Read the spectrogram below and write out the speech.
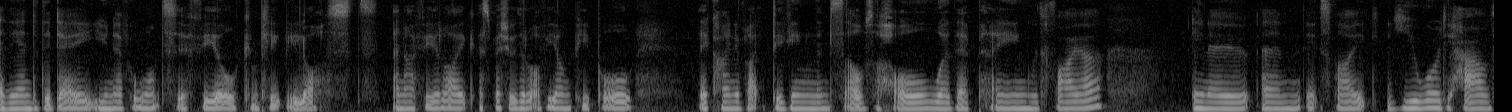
at the end of the day, you never want to feel completely lost. And I feel like, especially with a lot of young people, they're kind of like digging themselves a hole where they're playing with fire, you know, and it's like you already have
